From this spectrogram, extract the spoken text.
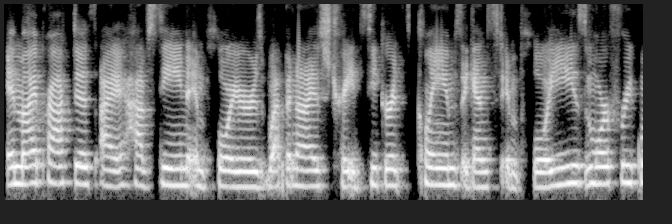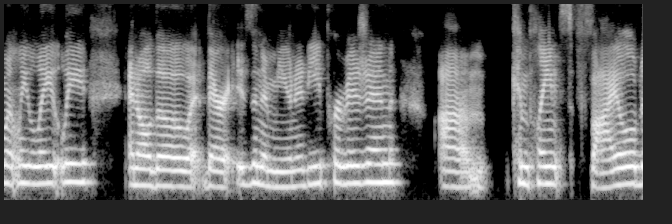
in my practice, I have seen employers weaponize trade secrets claims against employees more frequently lately. And although there is an immunity provision, um, complaints filed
